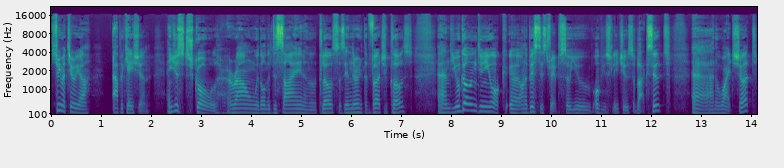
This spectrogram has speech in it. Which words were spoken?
Stream Materia application, and you just scroll around with all the design and all the clothes that's in there, the virtual clothes. And you're going to New York uh, on a business trip, so you obviously choose a black suit uh, and a white shirt.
